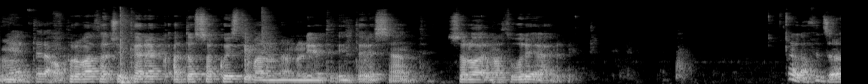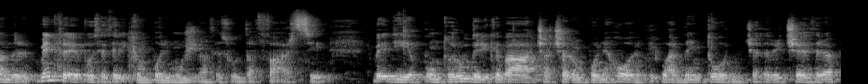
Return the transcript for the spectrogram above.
Mm, Niente da Ho provato a cercare addosso a questi, ma non hanno niente di interessante. Solo armature e armi. Allora, Zorander, mentre voi siete lì che un po' rimuginate sul da farsi, vedi appunto Ruderi che va a ciacciare un po' nei corpi, guarda intorno, eccetera, eccetera,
